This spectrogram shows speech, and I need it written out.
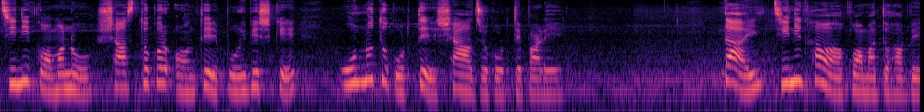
চিনি কমানো স্বাস্থ্যকর অন্তের পরিবেশকে উন্নত করতে সাহায্য করতে পারে। তাই চিনি খাওয়া কমাতে হবে।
